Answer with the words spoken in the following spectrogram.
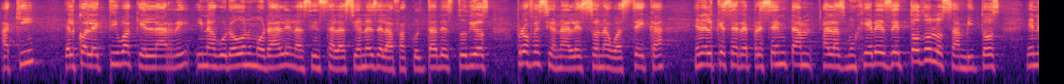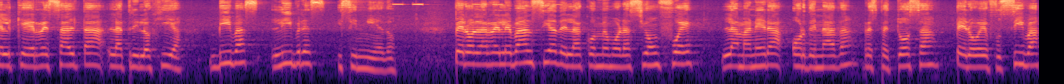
Aquí, el colectivo Aquelarre inauguró un mural en las instalaciones de la Facultad de Estudios Profesionales Zona Huasteca, en el que se representan a las mujeres de todos los ámbitos, en el que resalta la trilogía vivas, libres y sin miedo. Pero la relevancia de la conmemoración fue la manera ordenada, respetuosa, pero efusiva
